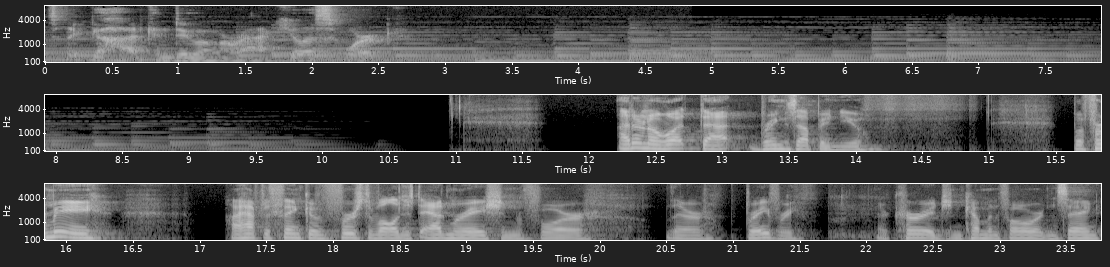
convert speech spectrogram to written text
so that God can do a miraculous work. I don't know what that brings up in you. But for me, I have to think of, first of all, just admiration for their bravery, their courage in coming forward and saying,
